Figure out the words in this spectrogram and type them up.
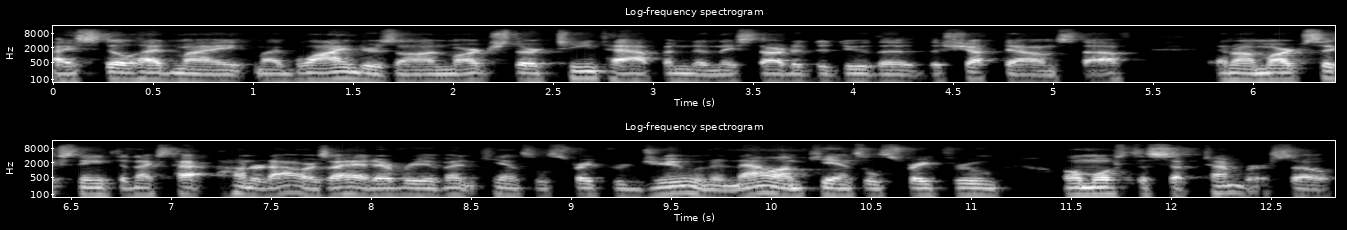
I still had my my blinders on. March 13th happened, and they started to do the the shutdown stuff. And on March 16th, the next hundred hours, I had every event canceled straight through June, and now I'm canceled straight through almost to September. So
